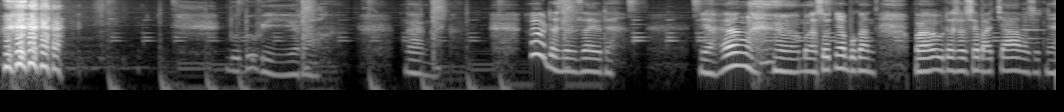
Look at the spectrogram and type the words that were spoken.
Ibu viral. Nggak nggak. Oh, udah selesai udah. Ya yang maksudnya bukan udah selesai baca maksudnya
